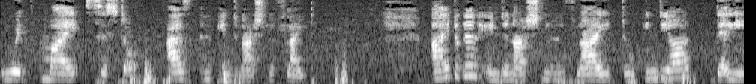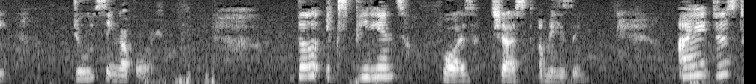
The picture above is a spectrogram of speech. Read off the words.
with my sister as an international flight. I took an international flight to India, Delhi to Singapore. The experience was just amazing. I just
